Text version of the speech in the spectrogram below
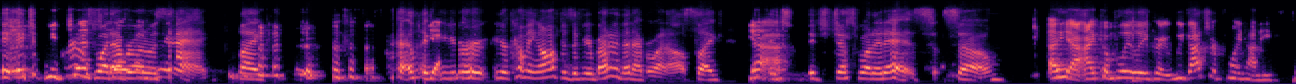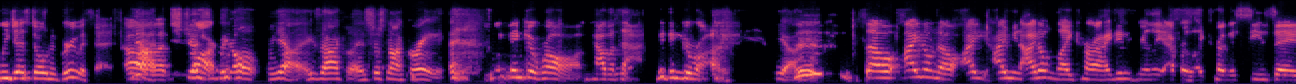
It, it just You proves just what everyone was saying. Like, like you're you're coming off as if you're better than everyone else. Like Yeah. it's it's just what it is. So Uh, yeah, I completely agree. We got your point, honey. We just don't agree with it. yeah, Uh, it's just we don't. Yeah, exactly. It's just not great. we think you're wrong. How about that? We think you're wrong. yeah. So I don't know. I I mean I don't like her. I didn't really ever like her this season.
